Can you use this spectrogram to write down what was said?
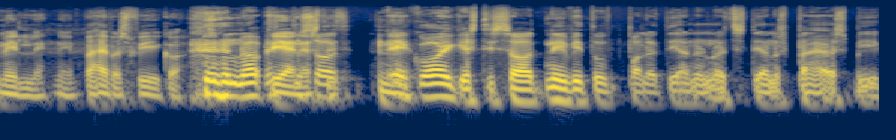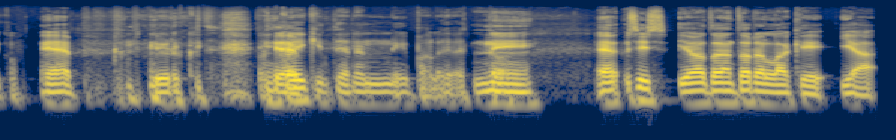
Milli, niin päiväs viikko. no vittu, sä oot, Niin. ei kun oikeesti sä oot niin vitun paljon tienannut, että sä tiennas päiväs viikon Jep. Ootko Jep. ikin tienannut niin paljon, että Niin. E, siis joo, toi on todellakin, ja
